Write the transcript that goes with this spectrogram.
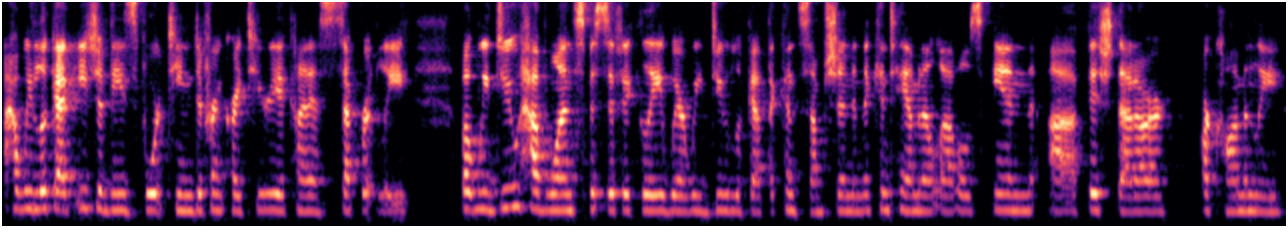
how we look at each of these 14 different criteria kind of separately, but we do have one specifically where we do look at the consumption and the contaminant levels in uh, fish that are are commonly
